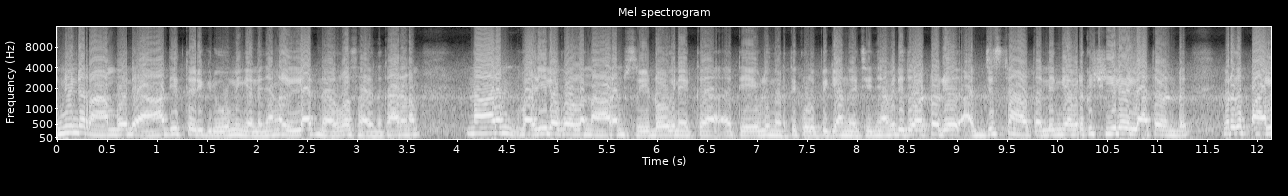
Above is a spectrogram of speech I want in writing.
പൊന്നുവിന്റെ റാംബോന്റെ ആദ്യത്തെ ഒരു ഗ്രൂമിംഗ് അല്ലേ? ഞങ്ങൾ എല്ലാവരും നെർവസ് ആയിരുന്നു. കാരണം നാടൻ വഴിയിലൊക്കെ ഉള്ള നാടൻ സ്ട്രീറ്റ് ഡോഗിനെയൊക്കെ ടേബിളിൽ നിർത്തി കുളിപ്പിക്കാന്ന് വെച്ച് കഴിഞ്ഞാൽ അവർ ഇതുമായിട്ടൊരു അഡ്ജസ്റ്റ് ആവത്ത അല്ലെങ്കിൽ അവർക്ക് ശീലമില്ലാത്തതുകൊണ്ട് ഇവർക്ക് പല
